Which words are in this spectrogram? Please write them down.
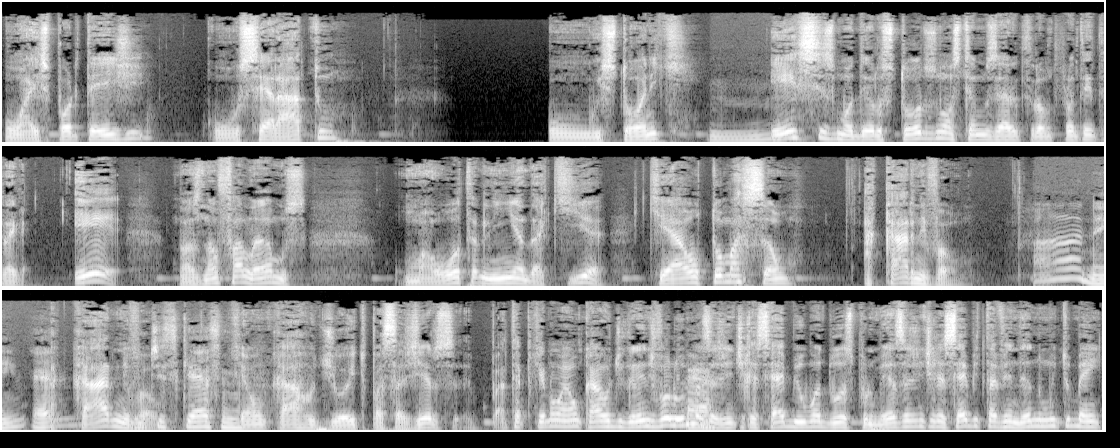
com a Sportage, com o Cerato, com o Stonic. Hum. Esses modelos todos nós temos zero quilômetro pronta entrega. E nós não falamos uma outra linha da Kia que é a automação, a Carnival. Ah, nem. É, a Carnival, te esquece, né? que é um carro de oito passageiros, até porque não é um carro de grande volume, é. mas a gente recebe uma, duas por mês, a gente recebe e está vendendo muito bem.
